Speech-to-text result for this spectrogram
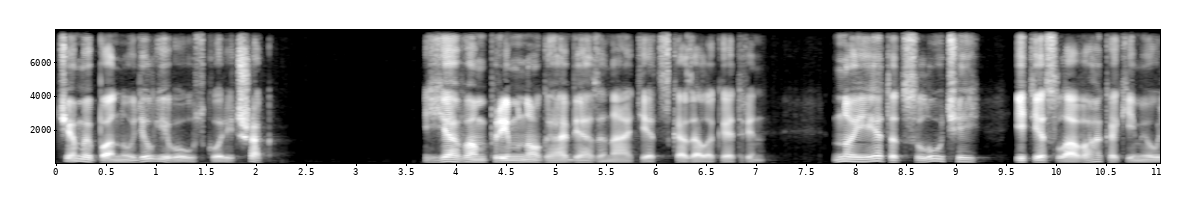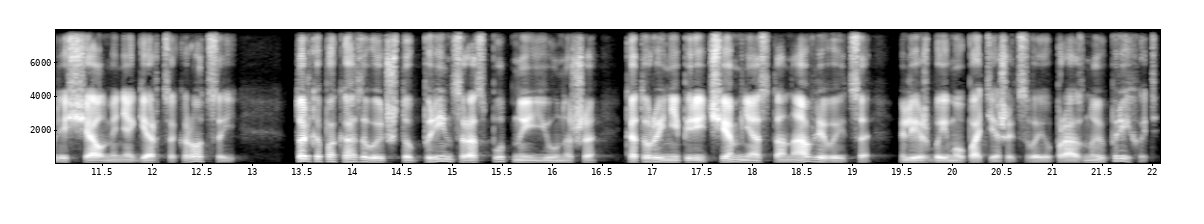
чем и понудил его ускорить шаг. «Я вам премного обязана, отец», — сказала Кэтрин. «Но и этот случай, и те слова, какими улещал меня герцог Роций, только показывают, что принц — распутный юноша, который ни перед чем не останавливается, лишь бы ему потешить свою праздную прихоть,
